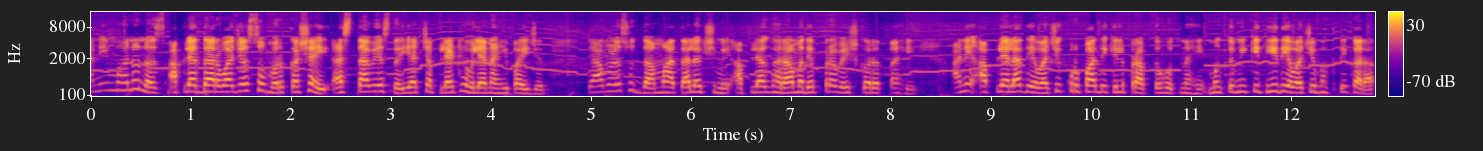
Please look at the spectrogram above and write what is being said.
आणि म्हणूनच आपल्या दरवाजासमोर कशाही अस्ताव्यस्त या चपल्या ठेवल्या नाही पाहिजेत. त्यामुळे सुद्धा माता लक्ष्मी आपल्या घरामध्ये प्रवेश करत नाही आणि आपल्याला देवाची कृपा देखील प्राप्त होत नाही. मग तुम्ही कितीही देवाची भक्ती करा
